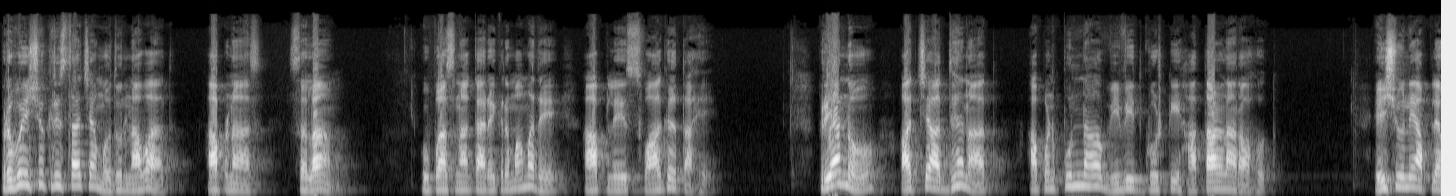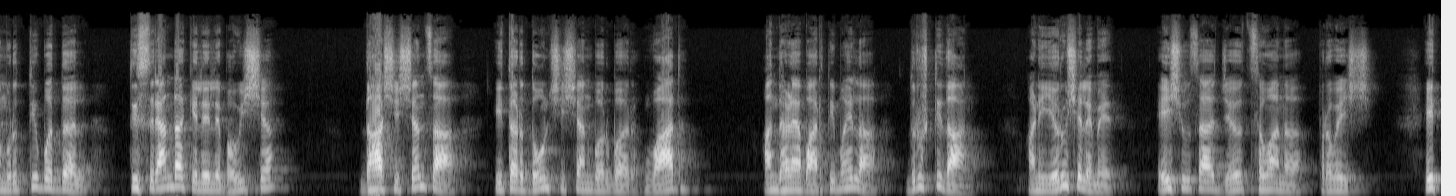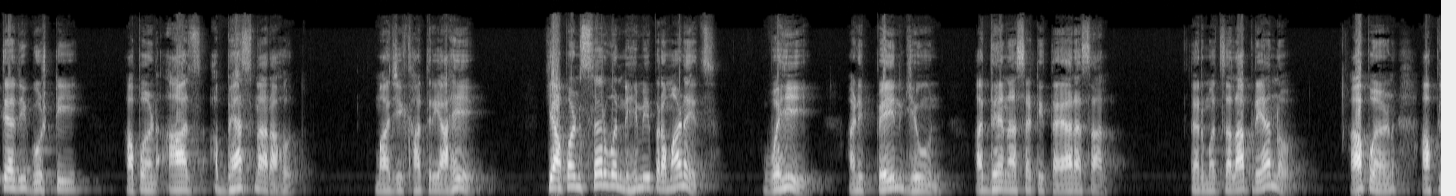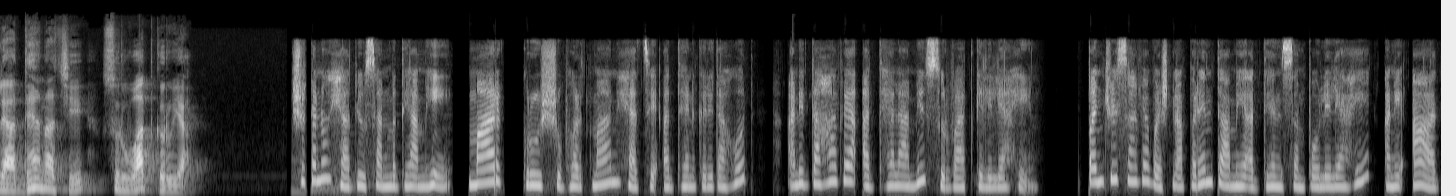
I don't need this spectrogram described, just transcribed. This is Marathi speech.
प्रभू येशू ख्रिस्ताच्या मधुर नावात आपणास सलाम. उपासना कार्यक्रमामध्ये आपले स्वागत आहे. प्रियांनो आजच्या अध्ययनात आपण पुन्हा विविध गोष्टी हाताळणार आहोत. येशूने आपल्या मृत्यूबद्दल तिसऱ्यांदा केलेले भविष्य दहा शिष्यांचा इतर दोन शिष्यांबरोबर वाद आंधळ्या बारतीमयला दृष्टीदान आणि येरुशलेमेत येशूचा जयोत्सवानं प्रवेश इत्यादी गोष्टी आपण आज अभ्यासणार आहोत. माझी खात्री आहे की आपण सर्व नेहमीप्रमाणेच वही आणि पेन घेऊन अध्ययनासाठी तयार असाल. तर मग चला प्रियानो आपण आपल्या अध्ययनाची सुरुवात करूया. श्रोत्यानो ह्या दिवसांमध्ये आम्ही मार्क क्रूज शुभवर्तमान ह्याचे अध्ययन करीत आहोत आणि दहाव्या अध्यायाला आम्ही सुरुवात केलेली आहे. पंचवीसाव्या वचनापर्यंत आम्ही अध्ययन संपवलेले आहे आणि आज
